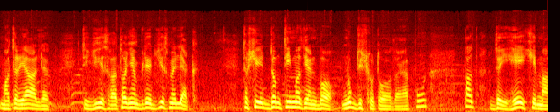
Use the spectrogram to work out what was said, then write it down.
materialet, të gjitha, ato janë ble të gjitha me lek. Se dëmtimet janë bo, nuk diskutohet ajo punë, pat dhe i heqi ma.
